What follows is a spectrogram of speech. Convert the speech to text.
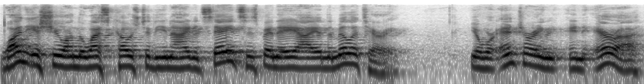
One issue on the west coast of the United States has been AI in the military. You know, we're entering an era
